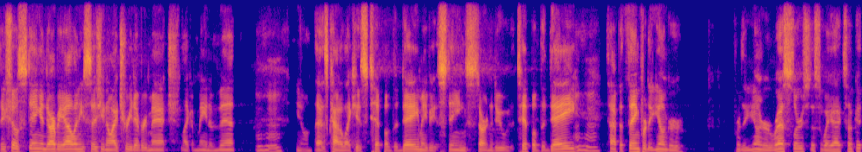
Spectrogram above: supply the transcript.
they show Sting and Darby Allin. He says, you know, I treat every match like a main event. hmm You know, that's kind of like his tip of the day. Maybe it's Sting's starting to do the tip of the day hmm type of thing for the younger for the younger wrestlers. That's the way I took it.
